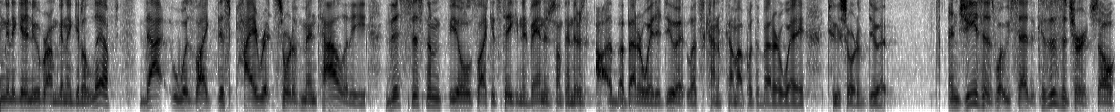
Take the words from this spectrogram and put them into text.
I'm going to get an Uber, I'm going to get a Lyft. That was like this pirate sort of mentality. This system feels like it's taking advantage of something. There's a, a better way to do it. Let's kind of come up with a better way to sort of do it. And Jesus, what we've said, because this is a church, so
